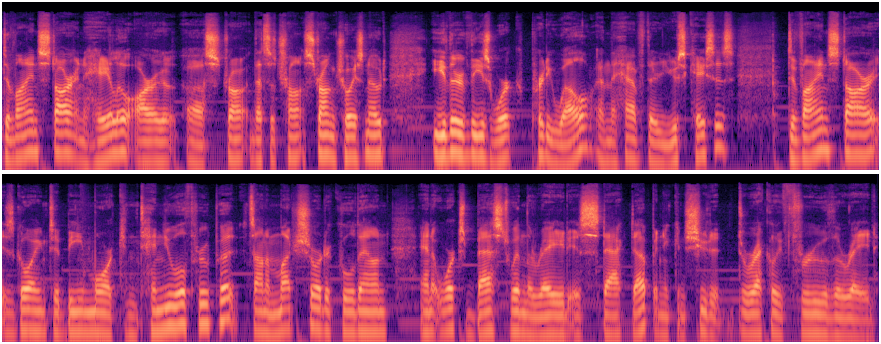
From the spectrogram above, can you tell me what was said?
Divine Star and Halo are a strong. That's a tr- strong choice node. Either of these work pretty well, and they have their use cases. Divine Star is going to be more continual throughput. It's on a much shorter cooldown, and it works best when the raid is stacked up, and you can shoot it directly through the raid.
